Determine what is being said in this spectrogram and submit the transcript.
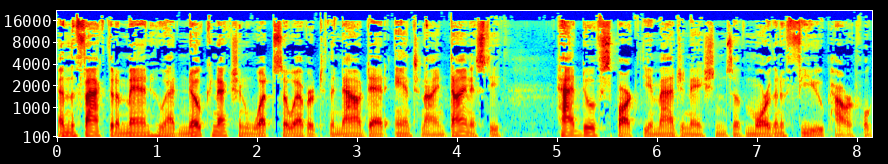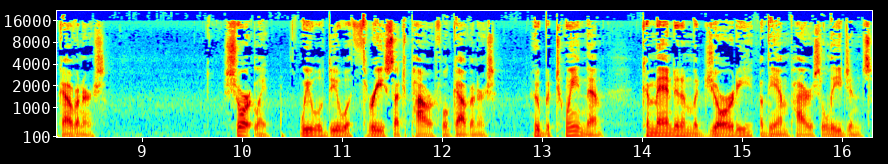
and the fact that a man who had no connection whatsoever to the now-dead Antonine dynasty had to have sparked the imaginations of more than a few powerful governors. Shortly, we will deal with three such powerful governors, who between them commanded a majority of the empire's legions.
